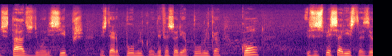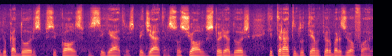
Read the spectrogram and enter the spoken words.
de estados, de municípios, Ministério Público, Defensoria Pública, com os especialistas, educadores, psicólogos, psiquiatras, pediatras, sociólogos, historiadores que tratam do tema pelo Brasil afora.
